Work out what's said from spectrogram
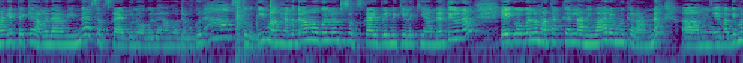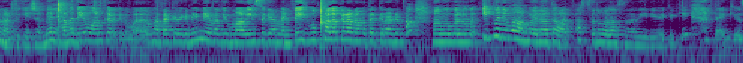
මගෙත් එක්ක හැමදාම ඉන්න සබ්ස්ක්‍රයිබ් වුණ ඔයගොල්ලෝ හැමෝටම ගොඩාක් ස්තුතියි. මම හැමදාම ඔයගොල්ලන්ට සබ්ස්ක්‍රයිබ් වෙන්න කියලා කියන්නේ නැති වුණා. ඒක ඔයගොල්ලෝ මතක් කරලා අනිවාර්යයෙන්ම කරන්න. ඒ වගේම නොටිෆිකේෂන් බෙල් හැමදේම ඔන් කරගෙන මතක් කරගෙන ඉන්න. ඒ වගේම මාව Instagram and Facebook follow කරන්න අමතක කරන්න එපා. මම ඔයගොල්ලෝ ඉක්මනින්ම හම්බ වෙනවා තවත් අස්සන ලස්සන වීඩියෝ එකකින්. Thank you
